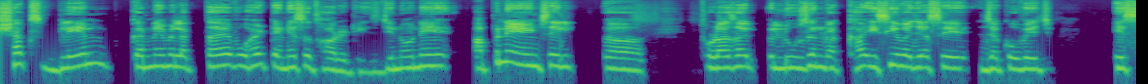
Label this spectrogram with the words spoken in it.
शख्स ब्लेम करने में लगता है वो है टेनिस अथॉरिटीज जिन्होंने अपने एंड से थोड़ा सा लूजन रखा। इसी वजह से जकोविच इस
